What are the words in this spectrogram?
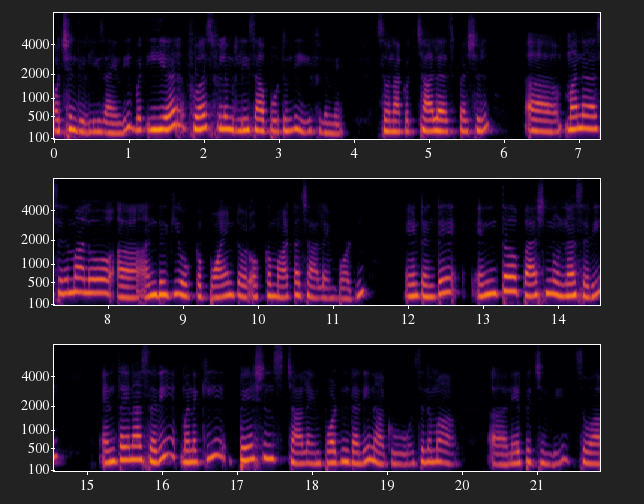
వచ్చింది రిలీజ్ అయింది. బట్ ఈ ఇయర్ ఫస్ట్ ఫిలిం రిలీజ్ అవబోతుంది ఈ ఫిలిమే. సో, నాకు చాలా స్పెషల్. మన సినిమాలో అందరికీ ఒక పాయింట్ ఆర్ ఒక్క మాట చాలా ఇంపార్టెంట్. ఏంటంటే ఎంత ప్యాషన్ ఉన్నా సరే, ఎంతైనా సరే మనకి పేషెన్స్ చాలా ఇంపార్టెంట్ అని నాకు సినిమా నేర్పించింది. సో, ఆ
